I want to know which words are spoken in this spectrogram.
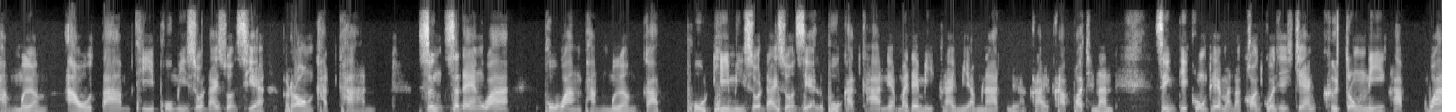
ผังเมืองเอาตามที่ผู้มีส่วนได้ส่วนเสียร้องคัดค้าน ซึ่งแสดงว่าผู้วางผังเมืองกับผู้ที่มีส่วนได้ส่วนเสียหรือผู้คัดค้านเนี่ยไม่ได้มีใครมีอำนาจเหนือใครครับ เพราะฉะนั้นสิ่งที่กรุงเทพมหานครควรจะชี้งคือตรงนี้ครับ ว่า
